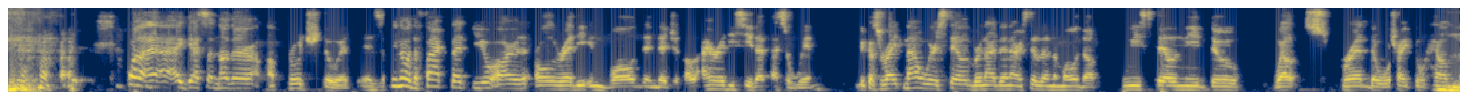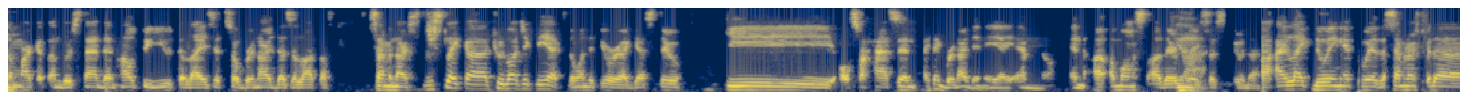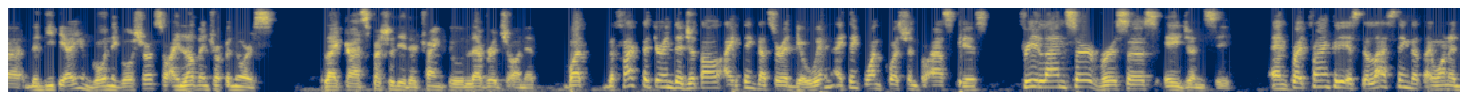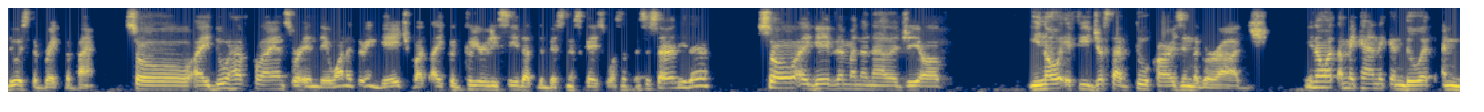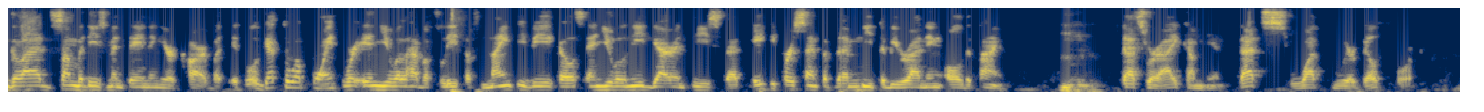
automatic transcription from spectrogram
well, I, I, guess another approach to it is, you know, the fact that you are already involved in digital, I already see that as a win. Because right now we're still, Bernard and I are still in the mode of we still need to well spread the try to help mm-hmm. the market understand and how to utilize it. So Bernard does a lot of seminars, just like uh, Truelogic DX, the one that you were a guest to. He also has an, I think Bernard in AIM, no, and uh, amongst other yeah. places too. Uh, I like doing it with seminars with uh, the DTI, Go Negosyo. So I love entrepreneurs, like uh, especially they're trying to leverage on it. But the fact that you're in digital, I think that's already a win. I think one question to ask is freelancer versus agency. And quite frankly, it's the last thing that I want to do is to break the bank. So I do have clients wherein they wanted to engage, but I could clearly see that the business case wasn't necessarily there. So I gave them an analogy of, you know, if you just have two cars in the garage, you know what, a mechanic can do it. I'm glad somebody's maintaining your car, but it will get to a point wherein you will have a fleet of 90 vehicles and you will need guarantees that 80% of them need to be running all the time. Mhm. That's where I come in. That's what we're built for.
